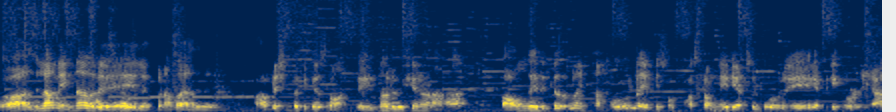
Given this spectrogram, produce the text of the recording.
இப்போ அது இல்லாம என்ன ஒரு இல்ல இப்ப நம்ம அது ஆபரேஷன் பத்தி பேசுறோம். இப்போ இன்னொரு விஷயம் என்னன்னா இப்ப அவங்க இருக்கிறதெல்லாம் இப்ப நம்ம ஊர்ல எப்படி சொல்றோம் ஸ்லம் ஏரியான்னு சொல்லிட்டு ஒரு ஏரியா பிடிக்கிறோம் இல்லையா?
